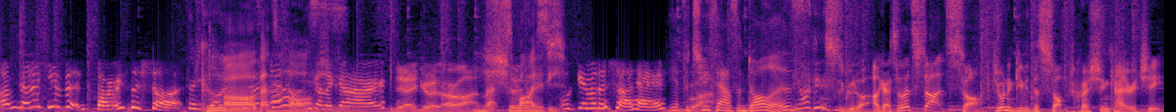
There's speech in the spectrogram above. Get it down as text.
I'm gonna give it both a shot. Good. Oh, that's hot. I'm gonna go. Yeah, good. All right. You should. Spicy. We'll give it a shot, hey? Yeah, for two thousand dollars. Yeah, I think this is a good. Okay, so let's start soft. Do you want to give you the soft question, Kate Ritchie?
